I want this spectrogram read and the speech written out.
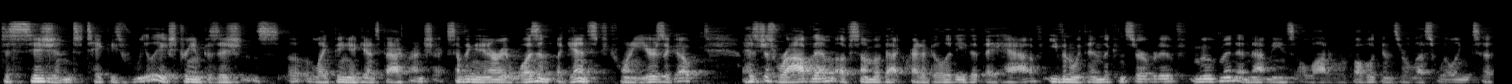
decision to take these really extreme positions, uh, like being against background checks, something the NRA wasn't against 20 years ago, has just robbed them of some of that credibility that they have, even within the conservative movement, and that means a lot of Republicans are less willing to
